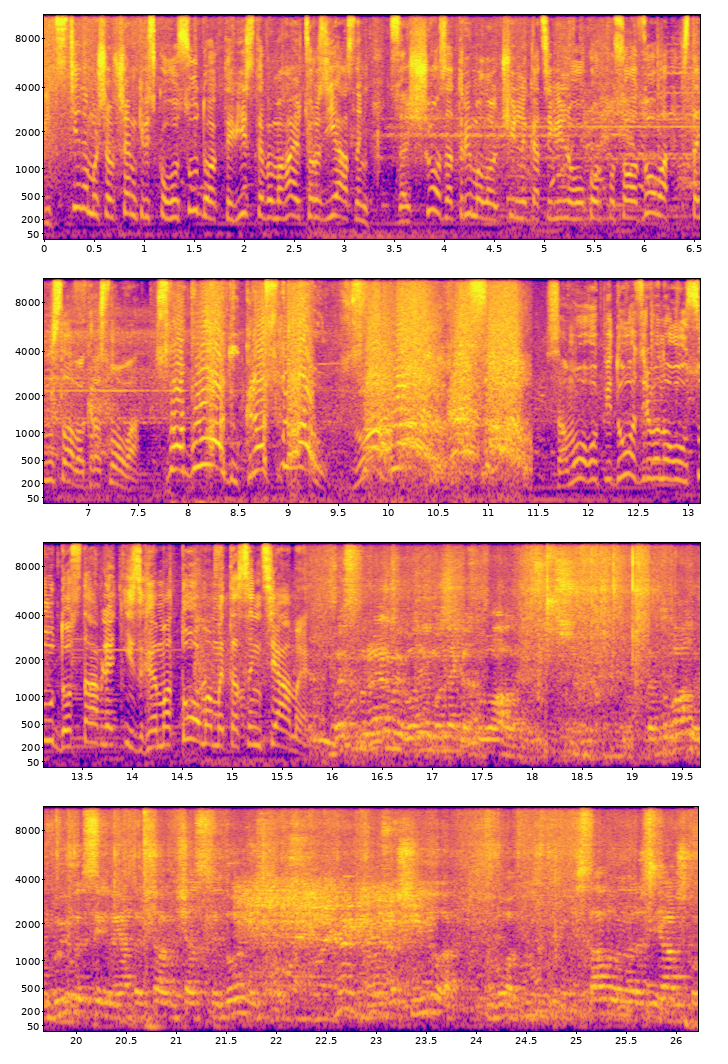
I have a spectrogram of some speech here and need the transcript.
Під стінами Шевченківського суду активісти вимагають роз'яснень, за що затримали очільника цивільного корпусу Азова Станіслава Краснова. Свободу! Краснов! Свободу! Краснов! Самого підозрюваного у суд доставлять із гематомами та синцями. Без перерви вони мене катували. Катували, били сильно, я втрачав час свідомість, зашміла, ставили на розтяжку,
